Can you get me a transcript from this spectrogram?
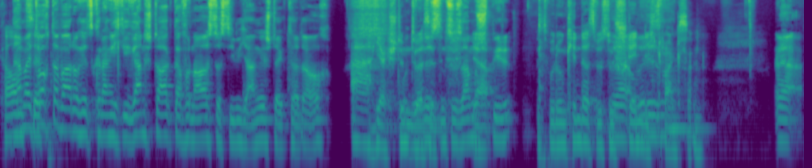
Kaum Ja, meine Tochter war doch jetzt krank. Ich gehe ganz stark davon aus, dass die mich angesteckt hat auch. Ah, ja, stimmt. Und du hast es ein jetzt, Zusammenspiel. Ja, jetzt, wo du ein Kind hast, wirst du Ja, ständig das- krank sein. Ja,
